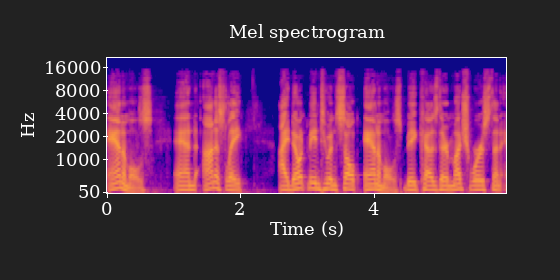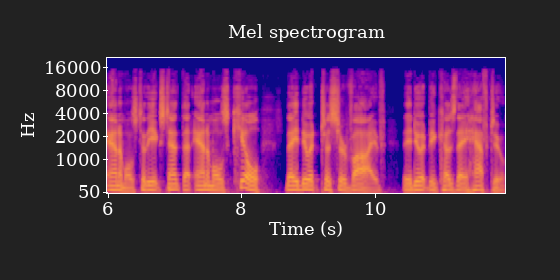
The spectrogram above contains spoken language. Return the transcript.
animals, and honestly, I don't mean to insult animals because they're much worse than animals. To the extent that animals kill, they do it to survive, they do it because they have to.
